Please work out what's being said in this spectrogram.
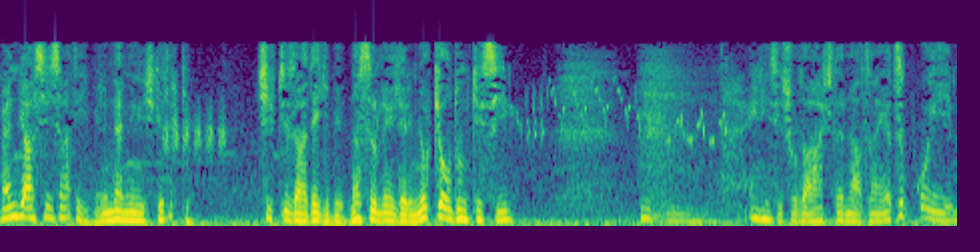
Ben bir asilzadeyim. Elimden ne iş gelir ki? Çiftçizade gibi nasırlı ellerim yok ki odun keseyim. En iyisi şurada ağaçların altına yatıp uyuyayım.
